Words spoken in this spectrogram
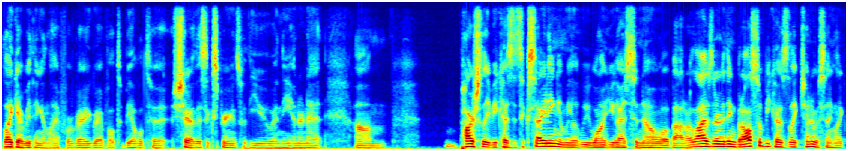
like everything in life, we're very grateful to be able to share this experience with you and the internet. Um, partially because it's exciting and we, we want you guys to know about our lives and everything, but also because, like Jenna was saying, like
